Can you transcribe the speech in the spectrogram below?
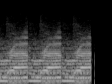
rap rap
